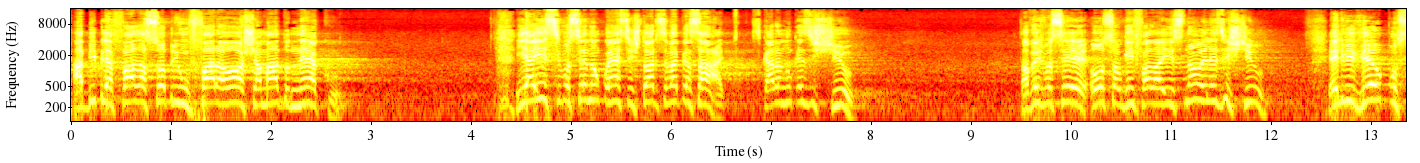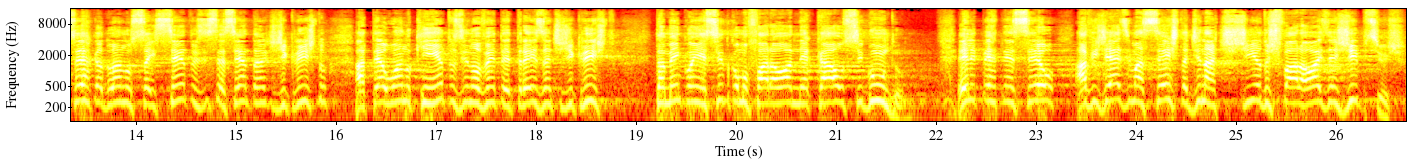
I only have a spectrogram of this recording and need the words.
a Bíblia fala sobre um faraó chamado Neco. E aí, se você não conhece a história, você vai pensar, ah, esse cara nunca existiu. Talvez você ouça alguém falar isso. Não, ele existiu. Ele viveu por cerca do ano 660 a.C. até o ano 593 a.C também conhecido como Faraó Necal II. Ele pertenceu à 26 dinastia dos faraós egípcios.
